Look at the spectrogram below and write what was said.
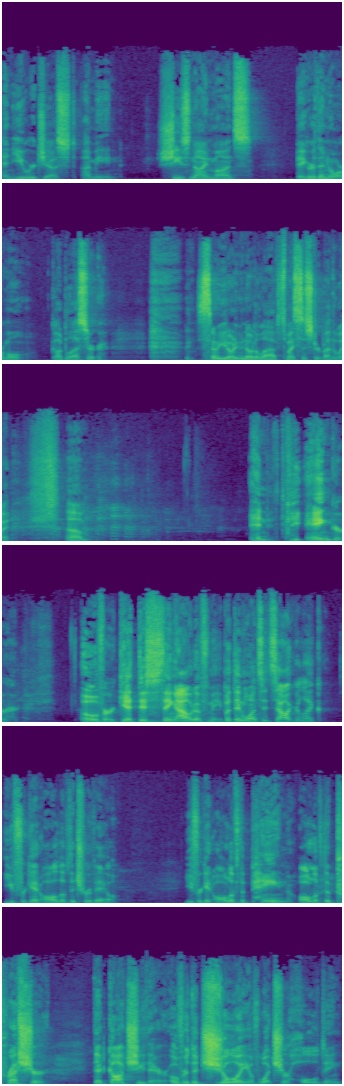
And you were just, I mean, she's nine months, bigger than normal. God bless her. Some of you don't even know to laugh. It's my sister, by the way. Um, and the anger over, get this thing out of me. But then once it's out, you're like, you forget all of the travail. You forget all of the pain, all of the pressure that got you there over the joy of what you're holding.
